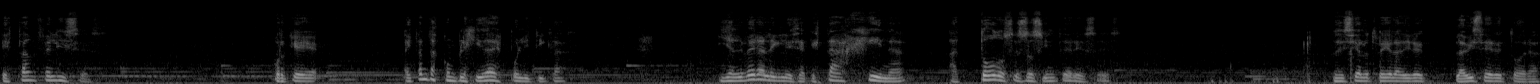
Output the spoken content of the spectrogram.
están felices, porque hay tantas complejidades políticas y al ver a la iglesia que está ajena a todos esos intereses, nos decía el otro día la, la vicedirectora,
